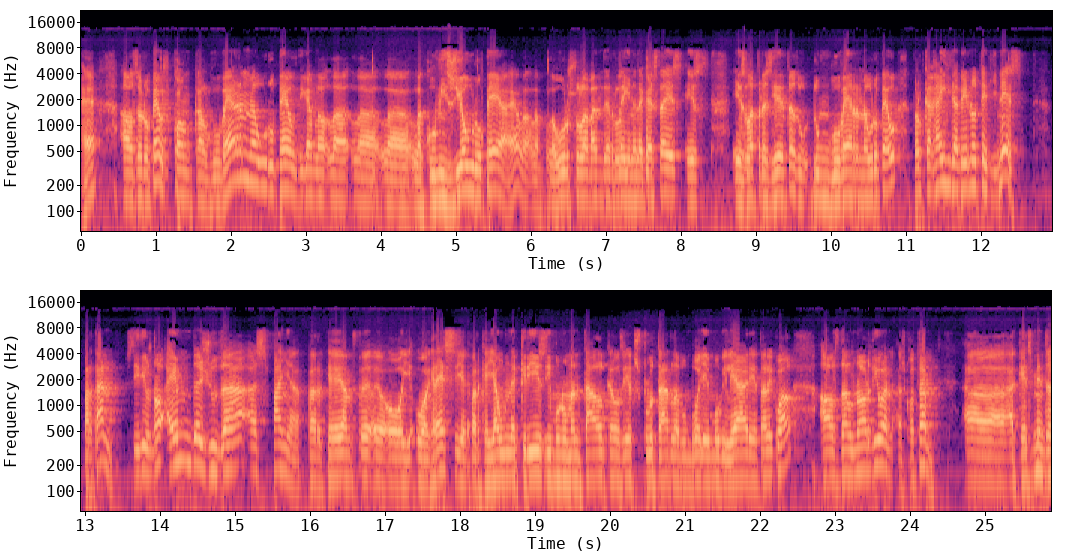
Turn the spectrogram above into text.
Eh? Els europeus, com que el govern europeu, diguem, la, la, la, la, la Comissió Europea, eh? la, la, la Ursula von der Leyen en aquesta és, és, és la presidenta d'un govern europeu, però que gairebé no té diners per tant, si dius, no, hem d'ajudar a Espanya perquè han fe, o, o a Grècia perquè hi ha una crisi monumental que els ha explotat la bombolla immobiliària tal i qual, els del nord diuen, escolta'm, Uh, aquests mentre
